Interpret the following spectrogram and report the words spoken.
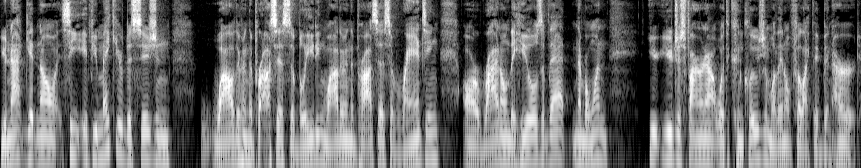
You're not getting all, see, if you make your decision while they're in the process of bleeding, while they're in the process of ranting, or right on the heels of that, number one, you're just firing out with a conclusion. Well, they don't feel like they've been heard.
